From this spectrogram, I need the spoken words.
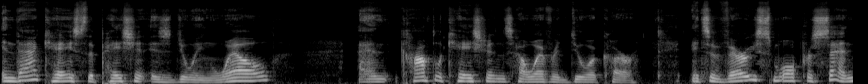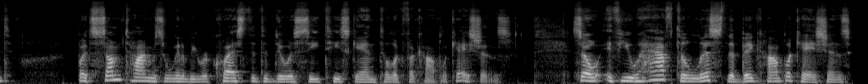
In that case, the patient is doing well, and complications, however, do occur. It's a very small percent, but sometimes we're going to be requested to do a CT scan to look for complications. So, if you have to list the big complications,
